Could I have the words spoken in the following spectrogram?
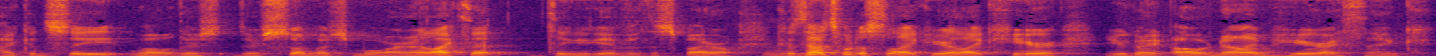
I can see whoa, there's there's so much more. And I like that thing you gave of the spiral because mm-hmm. that's what it's like. You're like here, you're going oh, now I'm here. I think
